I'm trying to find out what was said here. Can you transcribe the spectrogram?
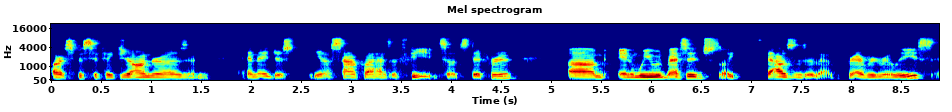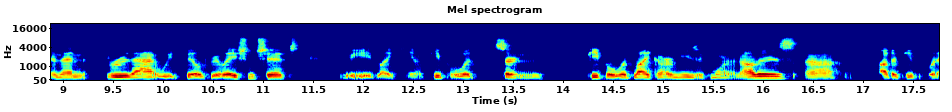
are specific genres and and they just, you know, SoundCloud has a feed, so it's different. Um, and we would message like thousands of them for every release. And then through that, we'd build relationships. We'd like, you know, people would certain people would like our music more than others. Uh, other people would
